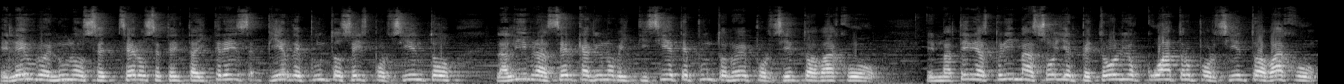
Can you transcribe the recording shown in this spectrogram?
el euro en 1.073 pierde 0.6%, la libra cerca de 1.27.9% abajo. En materias primas, hoy el petróleo 4% abajo,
